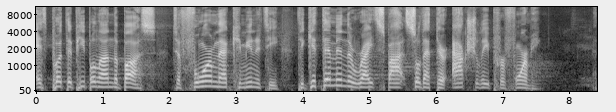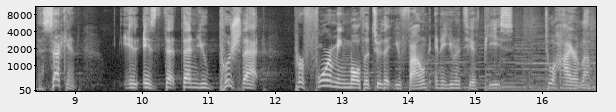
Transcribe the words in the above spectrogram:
is put the people on the bus to form that community, to get them in the right spot so that they're actually performing. And the second is, is that then you push that performing multitude that you found in a unity of peace to a higher level.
